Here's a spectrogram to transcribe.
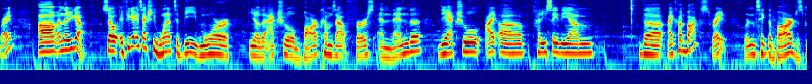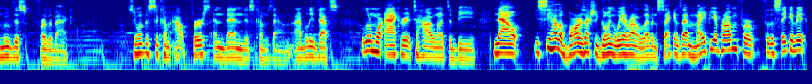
Right? Um, and there you go. So if you guys actually want it to be more you know the actual bar comes out first and then the the actual i uh how do you say the um the icon box right we're gonna take the bar just move this further back so you want this to come out first and then this comes down. I believe that's a little more accurate to how I want it to be. Now, you see how the bar is actually going away around 11 seconds. That might be a problem for, for the sake of it.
